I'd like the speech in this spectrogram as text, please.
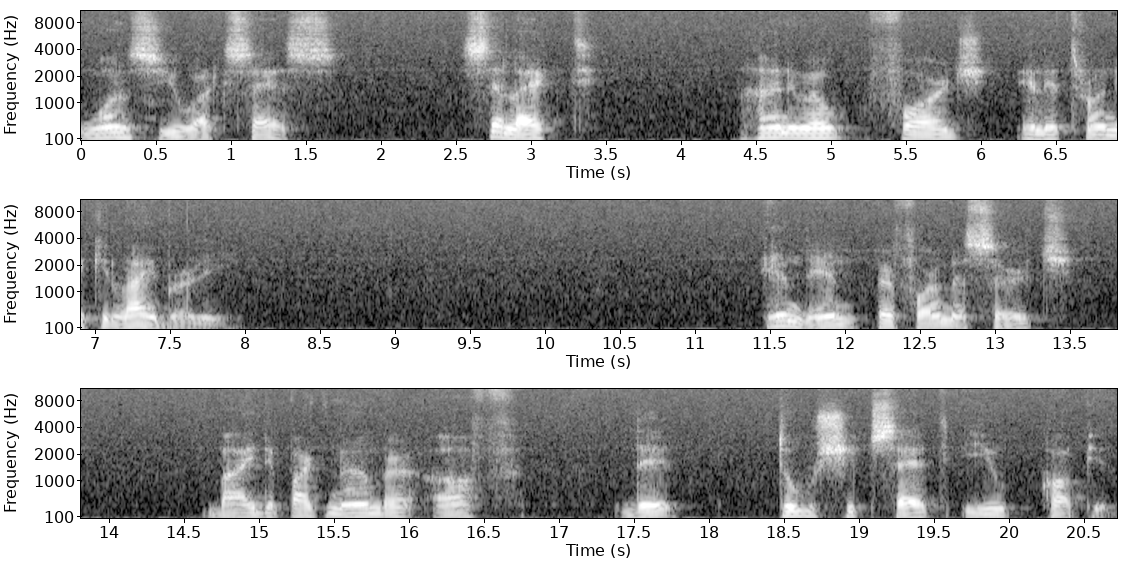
Once you access, select Honeywell Forge Electronic Library and then perform a search by the part number of the tool chipset you copied.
